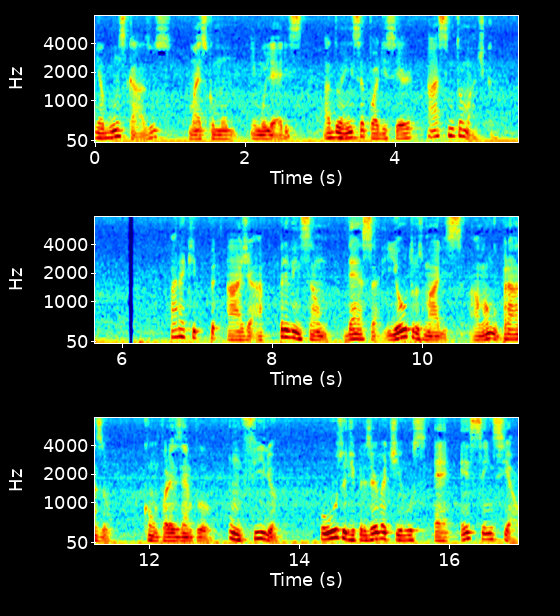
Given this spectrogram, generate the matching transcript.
em alguns casos, mais comum em mulheres, a doença pode ser assintomática. Para que haja a prevenção dessa e outros males a longo prazo, como por exemplo um filho, o uso de preservativos é essencial.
